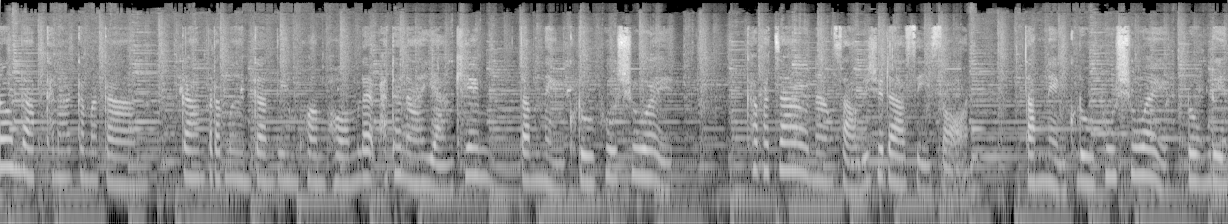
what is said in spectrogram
ต้อนรับคณะกรรมการ การประเมินการเตรียมความพร้อมและพัฒนาอย่างเข้ม ตำแหน่งครูผู้ช่วย ข้าพเจ้านางสาววิชุดาศรีสอน ตำแหน่งครูผู้ช่วย โรงเรียน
